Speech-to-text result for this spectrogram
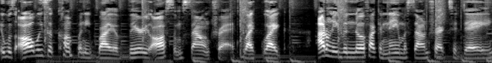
it was always accompanied by a very awesome soundtrack. Like, like, I don't even know if I can name a soundtrack today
